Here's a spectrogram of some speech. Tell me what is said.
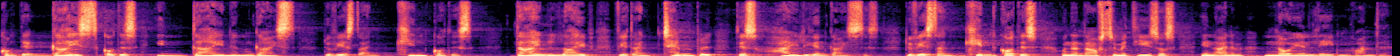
kommt der Geist Gottes in deinen Geist. Du wirst ein Kind Gottes. Dein Leib wird ein Tempel des Heiligen Geistes. Du wirst ein Kind Gottes und dann darfst du mit Jesus in einem neuen Leben wandeln.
